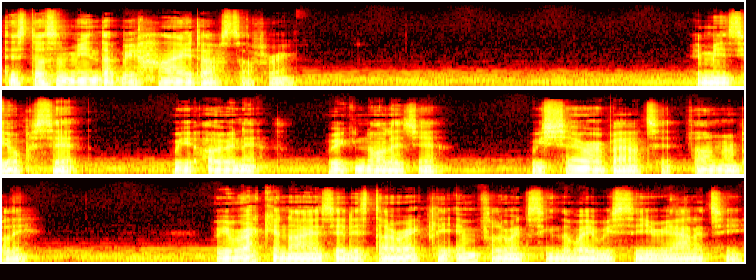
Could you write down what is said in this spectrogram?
This doesn't mean that we hide our suffering. It means the opposite. We own it, we acknowledge it, we share about it vulnerably, we recognize it is directly influencing the way we see reality.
